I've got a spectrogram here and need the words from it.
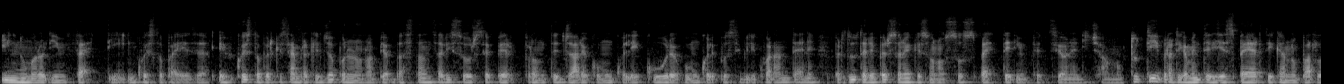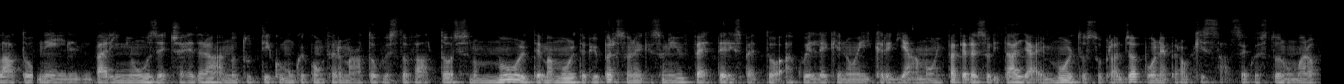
il numero di infetti in questo paese. E questo perché sembra che il Giappone non abbia abbastanza risorse per fronteggiare comunque le cure o comunque le possibili quarantene per tutte le persone che sono sospette di infezione diciamo. Tutti praticamente gli esperti che hanno parlato nei vari news eccetera hanno tutti comunque confermato questo fatto. Ci sono molte ma molte più persone che sono infette rispetto a quelle che noi crediamo. Infatti adesso l'Italia è molto sopra il Giappone però chissà se questo questo numero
